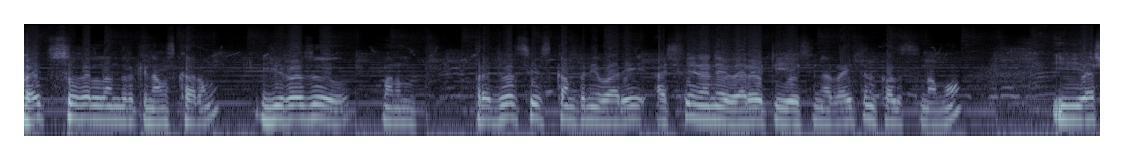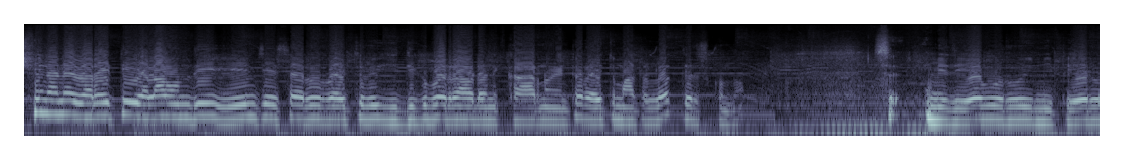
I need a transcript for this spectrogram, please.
రైతు సోదరులందరికీ నమస్కారం. ఈరోజు మనం ప్రజ్వల్ సీడ్స్ కంపెనీ వారి అశ్విన్ అనే వెరైటీ వేసిన రైతును కలుస్తున్నాము. ఈ అశ్విన్ అనే వెరైటీ ఎలా ఉంది? ఏం చేశారు రైతులు? ఈ దిగుబడి రావడానికి కారణం ఏంటో రైతు మాటల్లో తెలుసుకుందాం. మీది ఏ ఊరు? మీ పేరు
